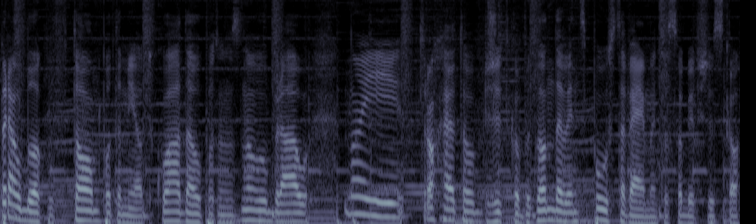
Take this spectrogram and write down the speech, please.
brał bloków w tom, potem je odkładał, potem znowu brał, no i trochę to brzydko wygląda, więc poustawiajmy to sobie wszystko.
